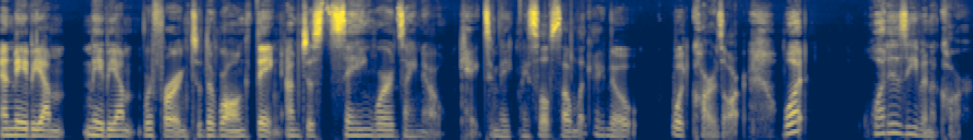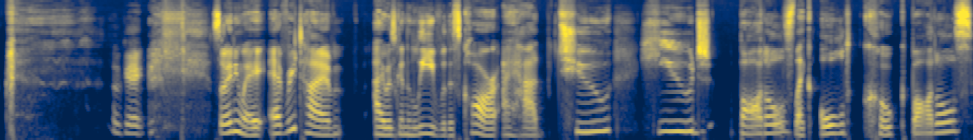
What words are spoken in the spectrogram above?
And maybe I'm maybe I'm referring to the wrong thing. I'm just saying words I know, okay, to make myself sound like I know what cars are. What what is even a car? okay. So anyway, every time I was going to leave with this car, I had two huge bottles, like old Coke bottles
